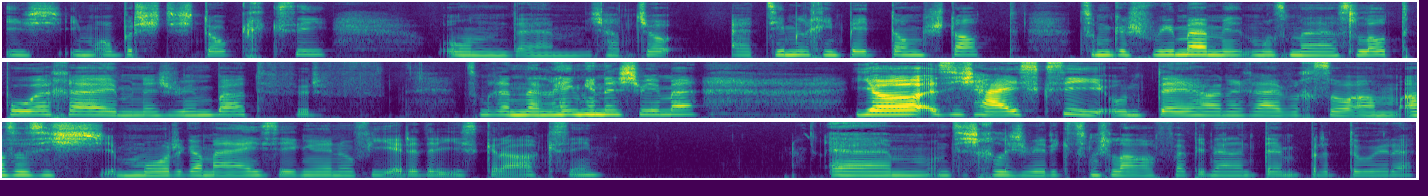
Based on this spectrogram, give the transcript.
war im obersten Stock. Gewesen. Und ähm, ich hatte schon eine ziemliche Betonstadt. Zum Schwimmen muss man einen Slot buchen in einem Schwimmbad, für, zum Längen schwimmen. Ja, es war heiß und dann habe ich einfach so am, also es war morgen am 1 irgendwie noch 34 Grad gewesen. Ähm, und es ist ein schwierig zum Schlafen bei diesen Temperaturen.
